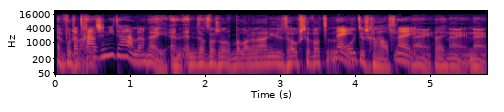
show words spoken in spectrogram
Dat mij- gaan ze niet halen. Nee, en, en dat was nog belangen na niet het hoogste wat Nee. ooit is gehaald. Nee. Nee, nee, nee, nee. nee.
